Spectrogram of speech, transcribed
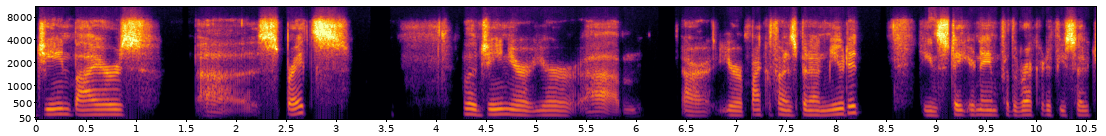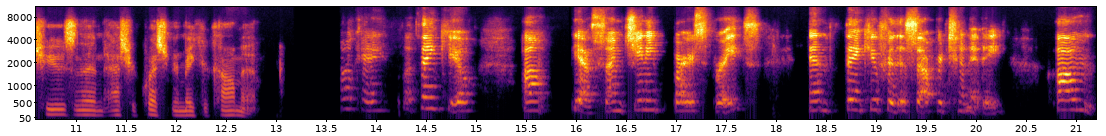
Jean Byers uh, Sprates. Hello, Jean, your, your, um, our, your microphone has been unmuted. You can state your name for the record if you so choose and then ask your question or make your comment. Okay, well, thank you. Um, yes, I'm Jeannie Byers-Sprates, and thank you for this opportunity. Um,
